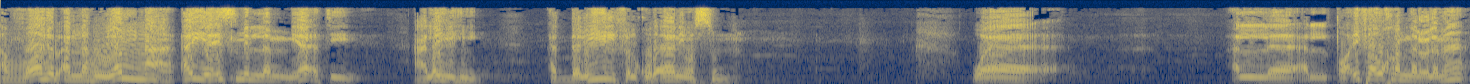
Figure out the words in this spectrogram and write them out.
الظاهر أنه يمنع أي اسم لم يأتي عليه الدليل في القرآن والسنة. والطائفة أخرى من العلماء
